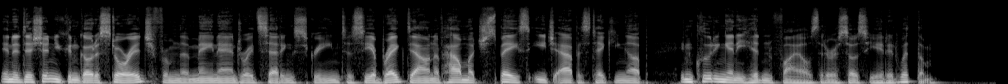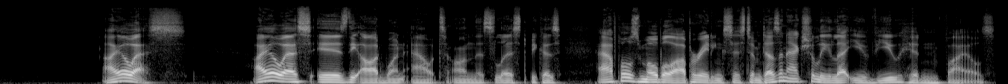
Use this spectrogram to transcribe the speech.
In addition, you can go to Storage from the main Android settings screen to see a breakdown of how much space each app is taking up, including any hidden files that are associated with them. iOS. iOS is the odd one out on this list because Apple's mobile operating system doesn't actually let you view hidden files.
